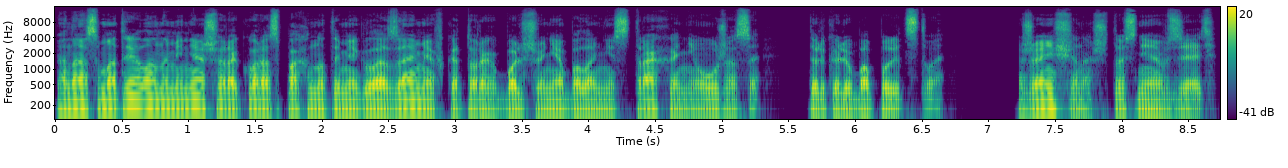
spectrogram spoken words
Она смотрела на меня широко распахнутыми глазами, в которых больше не было ни страха, ни ужаса, только любопытство. Женщина, что с ней взять?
